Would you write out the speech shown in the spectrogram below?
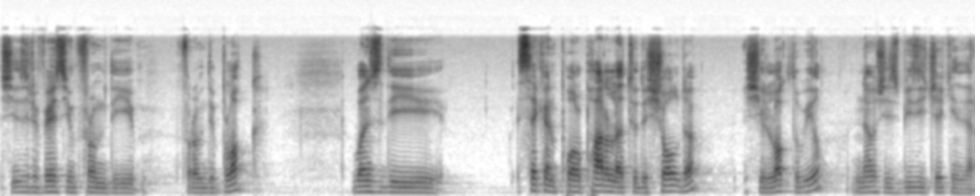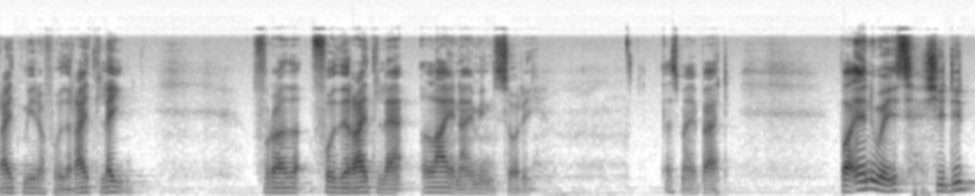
she's reversing from the from the block. Once the second pole parallel to the shoulder she locked the wheel. Now she's busy checking the right mirror for the right lane. For other, for the right line i mean sorry. That's my bad. But anyways she did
